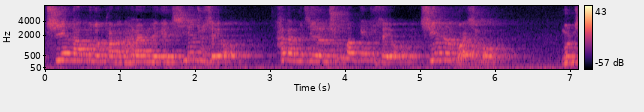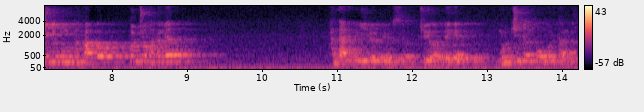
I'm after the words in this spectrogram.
지혜가 부족하면 하나님 내게 지혜 주세요. 하나님 지혜를 충만케 해주세요. 지혜를 구하시고 물질이 궁핍하고 불충하면 하나님의 일을 위해서 주여 내게 물질의 복을 달라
